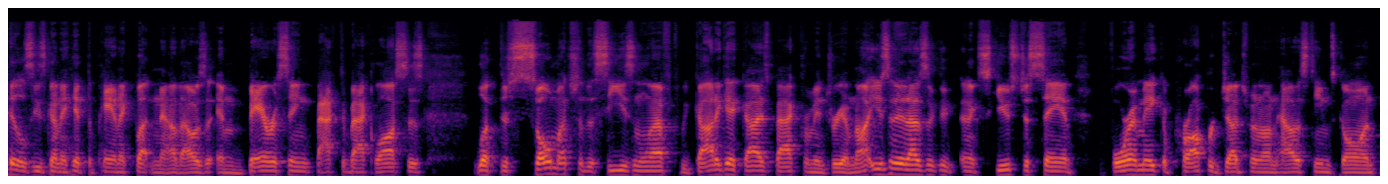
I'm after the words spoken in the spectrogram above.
Pilsy's going to hit the panic button now. That was embarrassing back to back losses. Look, there's so much of the season left. We got to get guys back from injury. I'm not using it as a, an excuse, just saying before I make a proper judgment on how this team's going,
